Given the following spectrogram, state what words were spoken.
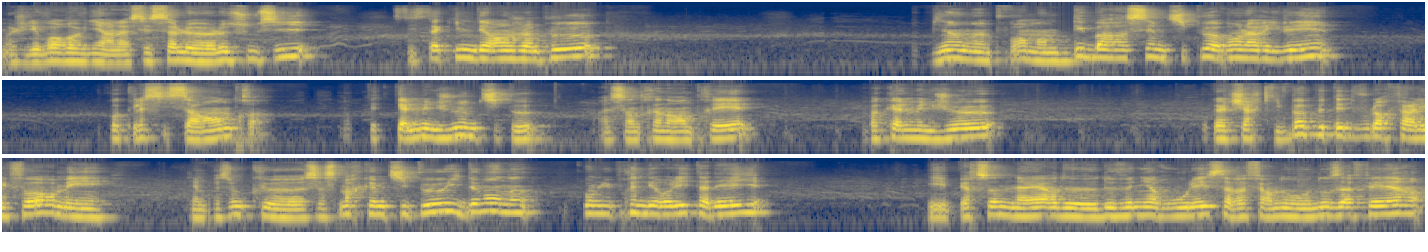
Moi je les vois revenir là, c'est ça le, souci. C'est ça qui me dérange un peu. Bien pouvoir m'en débarrasser un petit peu avant l'arrivée que là, si ça rentre, on va peut-être calmer le jeu un petit peu. c'est en train de rentrer. On va calmer le jeu. Pogacar qui va peut-être vouloir faire l'effort, mais j'ai l'impression que ça se marque un petit peu. Il demande hein, qu'on lui prenne des relais, Tadei. Et personne n'a l'air de, venir rouler, ça va faire nos, affaires.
